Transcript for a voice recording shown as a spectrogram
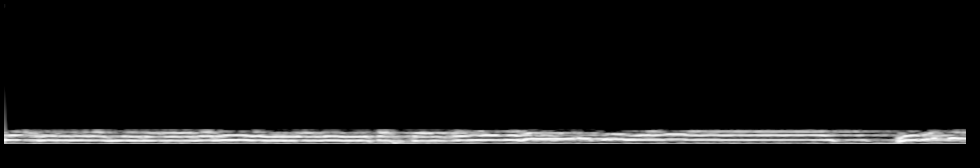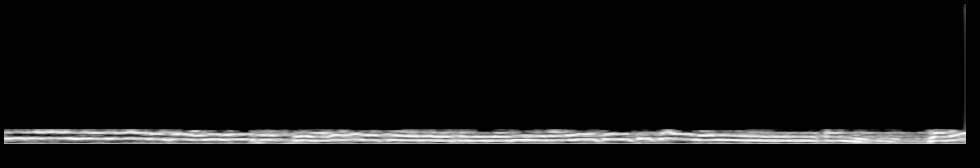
الذين آمنوا أن تخشع قلوبهم لذكر الله لذكر الله وما نزل من الحق ولا يكونوا كالذين أوتوا الكتاب من قبل ولا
